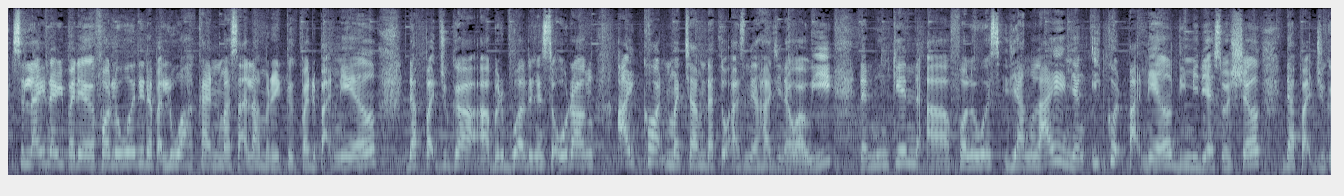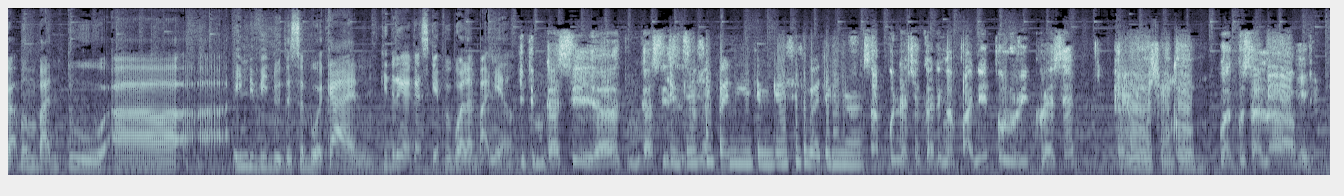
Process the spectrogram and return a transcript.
selain daripada follower dia dapat luahkan masalah mereka kepada Pak Neil, dapat juga uh, berbual dengan seorang ikon macam Datuk Aznil Haji Nawawi. Dan mungkin uh, followers yang lain yang ikut Pak Neil di media sosial dapat juga membantu uh, individu tersebut kan? Kita dengarkan sikit perbualan Pak Neil. Terima kasih ya. Terima kasih terima kasih Pak Neil. Terima kasih sebab dengar siapa nak cakap dengan Pak Neil tolong request eh Hello, Assalamualaikum. Waalaikumsalam. Okay.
